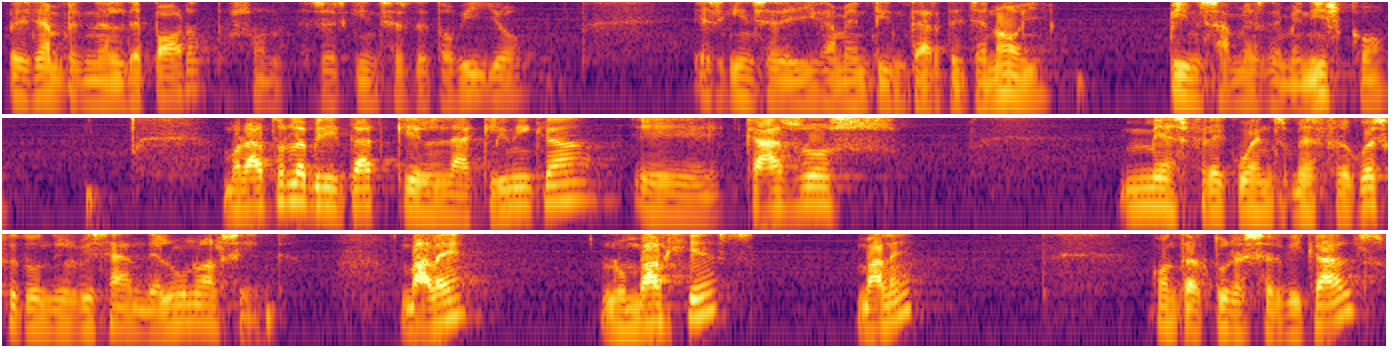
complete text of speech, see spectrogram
per exemple, en el deport, doncs són els esguinces de tobillo, esguince de lligament intern de genoll, pinça més de menisco. Moratos, la veritat que en la clínica eh, casos més freqüents, més freqüents que tu em dius, Vicent, de l'1 al 5. Vale? Lumbàlgies, vale? contractures cervicals,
